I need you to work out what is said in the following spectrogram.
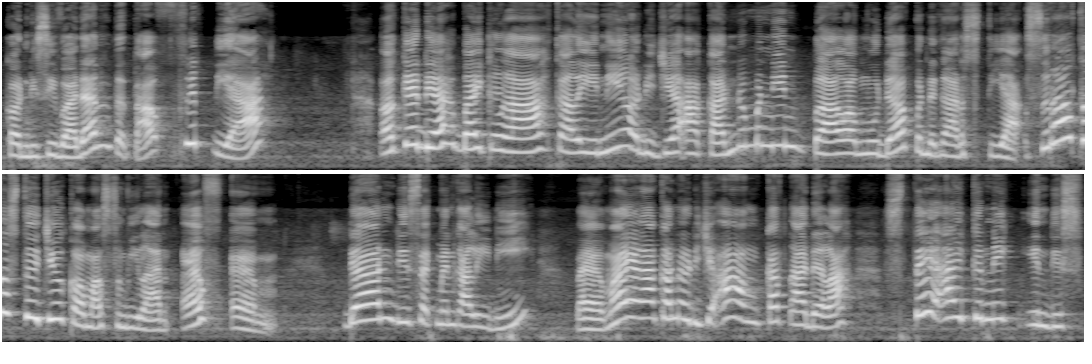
kondisi badan tetap fit ya. Oke deh, baiklah. Kali ini Odija akan nemenin bala muda pendengar setia 107,9 FM. Dan di segmen kali ini, tema yang akan Odija angkat adalah Stay Iconic in this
